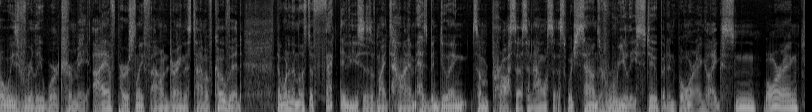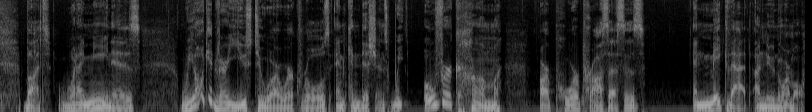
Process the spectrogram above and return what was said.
always really worked for me. I have personally found during this time of COVID that one of the most effective uses of my time has been doing some process analysis, which sounds really stupid and boring, like mm, boring. But what I mean is, we all get very used to our work roles and conditions. We overcome our poor processes and make that a new normal.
